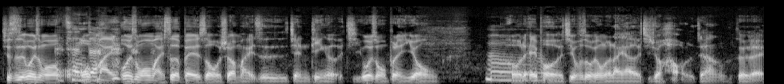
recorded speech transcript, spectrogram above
就是为什么我买 为什么我买设备的时候，我需要买一支监听耳机？为什么不能用我的 Apple 耳机或者我用的蓝牙耳机就好了？这样对不对？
